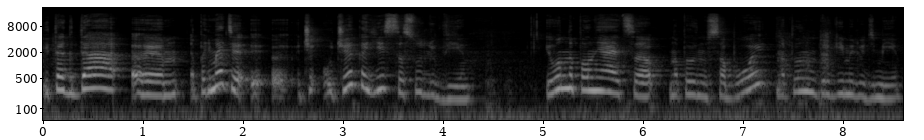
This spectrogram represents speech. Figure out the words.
И тогда, эм, понимаете, э, э, у человека есть сосуд любви, и он наполняется наполовину собой, наполовину другими людьми.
